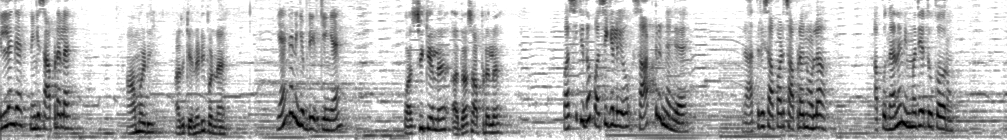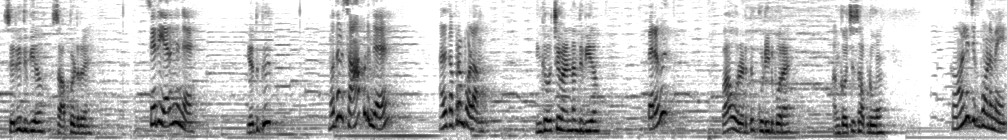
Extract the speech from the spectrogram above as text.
இல்லைங்க நீங்க சாப்பிடல. ஆமாடி. அதுக்கு என்னடி பண்ண? ஏங்க நீங்க இப்படி இருக்கீங்க? பசிக்கல அதான் சாப்பிடல. பசிக்குதோ பசிக்கலையோ சாப்பிட்டுருங்க ராத்திரி சாப்பாடு சாப்பிடணும்ல. அப்போ தானே நிம்மதியாக தூக்கம் வரும். சரி திவ்யா சாப்பிடுறேன். சரி இறங்குங்க. எதுக்கு? முதல்ல சாப்பிடுங்க. அதுக்கப்புறம் போகலாம் இங்க வச்சு வேண்டாம் திவ்யா. பிறகு வா ஒரு இடத்துக்கு கூட்டிட்டு போறேன். அங்க வச்சு சாப்பிடுவோம். காலேஜுக்கு போகணுமே.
